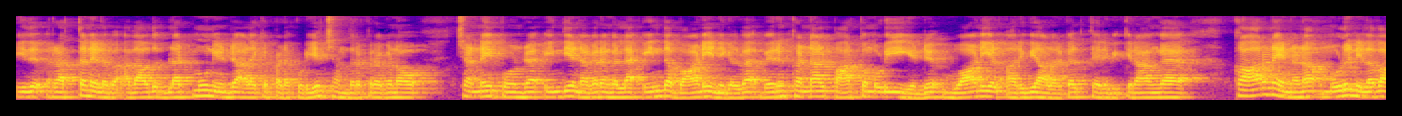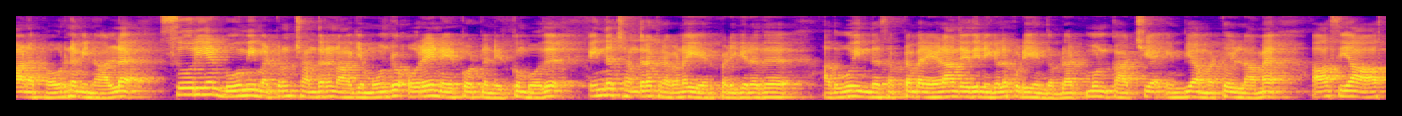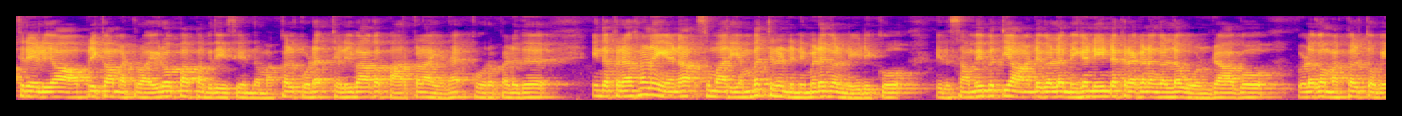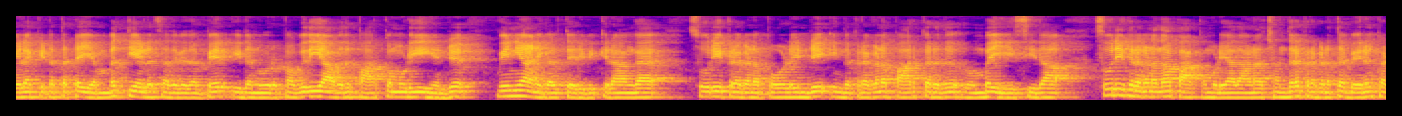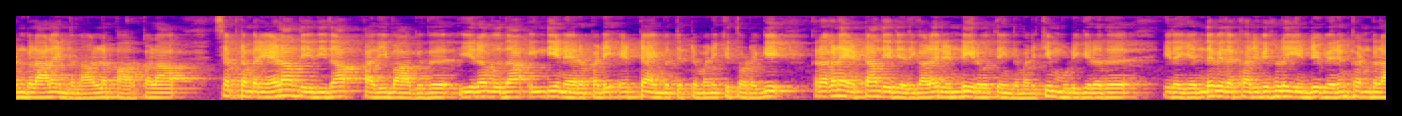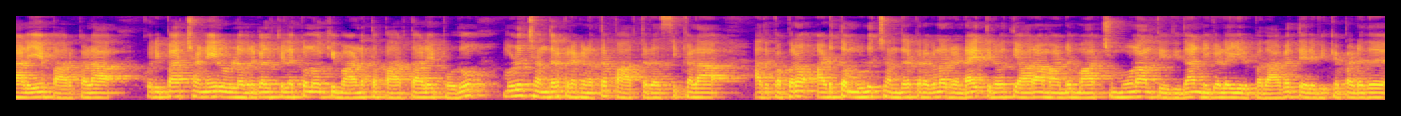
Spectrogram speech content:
இது இரத்த நிலவு அதாவது பிளட் மூன் என்று அழைக்கப்படக்கூடிய சந்திர கிரகணம் சென்னை போன்ற இந்திய நகரங்களில் இந்த வானிய நிகழ்வை வெறும் கண்ணால் பார்க்க முடியும் என்று வானியல் அறிவியாளர்கள் தெரிவிக்கிறாங்க. காரணம் என்னன்னா முழு நிலவான பௌர்ணமி நாளில் சூரியன் பூமி மற்றும் சந்திரன் ஆகிய மூன்று ஒரே நேர்கோட்டில் நிற்கும்போது இந்த சந்திர கிரகணம் ஏற்படுகிறது. அதுவும் இந்த செப்டம்பர் ஏழாம் தேதி நிகழக்கூடிய இந்த பிளட் மூன் காட்சியை இந்தியா மட்டும் இல்லாமல் ஆசியா ஆஸ்திரேலியா ஆப்பிரிக்கா மற்றும் ஐரோப்பா பகுதியை சேர்ந்த மக்கள் கூட தெளிவாக பார்க்கலாம் என கூறப்படுது. இந்த கிரகணம் என சுமார் எண்பத்தி ரெண்டு நிமிடங்கள் நீடிக்கும். இது சமீபத்திய ஆண்டுகளில் மிக நீண்ட கிரகணங்களில் ஒன்றாகும். உலக மக்கள் தொகையில் கிட்டத்தட்ட எண்பத்தி ஏழு சதவீதம் பேர் இதன் ஒரு பகுதியாவது பார்க்க முடியும் என்று விஞ்ஞானிகள் தெரிவிக்கிறாங்க. சூரிய கிரகணம் போலின்றி இந்த கிரகணம் பார்க்கறது ரொம்ப ஈஸி தான். சூரிய கிரகணம் தான் பார்க்க முடியாது. ஆனால் சந்திர கிரகணத்தை வெறும் கண்களால் இந்த நாளில் பார்க்கலாம். செப்டம்பர் ஏழாம் தேதி தான் பதிவாகுது. இரவு தான் இந்திய நேரப்படி எட்டு ஐம்பத்தெட்டு மணிக்கு தொடங்கி கிரகணம் எட்டாம் தேதி அதிகாலை ரெண்டு இருபத்தைந்து மணிக்கு முடிகிறது. இதை எந்தவித கருவிகளும் இன்றி வெறும் கண்களாலேயே பார்க்கலாம். குறிப்பாக சென்னையில் உள்ளவர்கள் கிழக்கு நோக்கி வானத்தை பார்த்தாலே போதும். முழு சந்திர கிரகணத்தை பார்த்து ரசிக்கலாம். அதுக்கப்புறம் அடுத்த முழு சந்திர கிரகணம் ரெண்டாயிரத்தி இருபத்தி ஆறாம் ஆண்டு மார்ச் மூணாம் தேதி தான் நிகழ இருப்பதாக தெரிவிக்கப்படுது.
